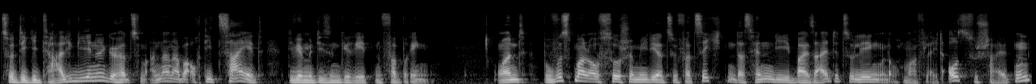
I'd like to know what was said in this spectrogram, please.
Zur Digitalhygiene gehört zum anderen aber auch die Zeit, die wir mit diesen Geräten verbringen. Und bewusst mal auf Social Media zu verzichten, das Handy beiseite zu legen und auch mal vielleicht auszuschalten,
